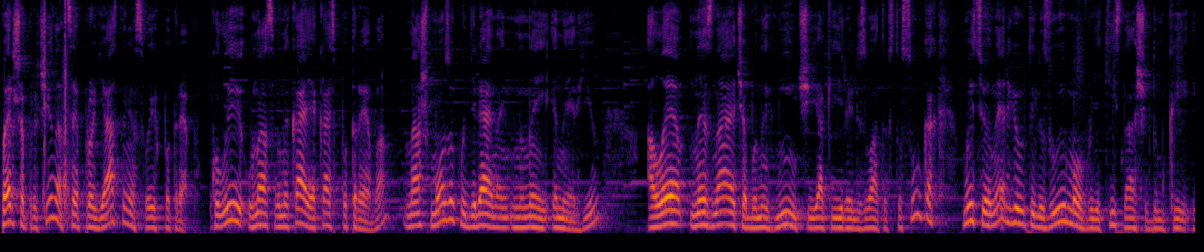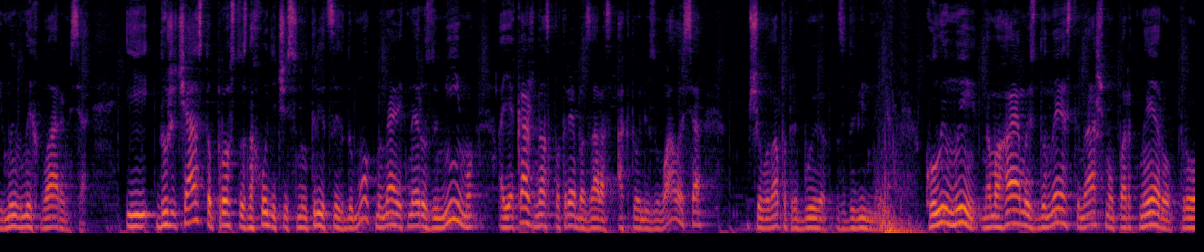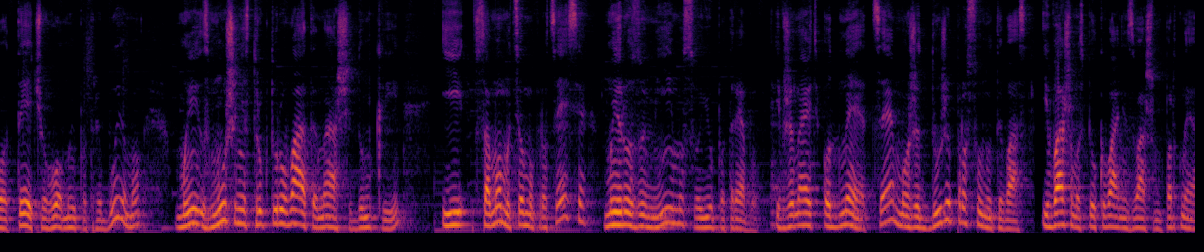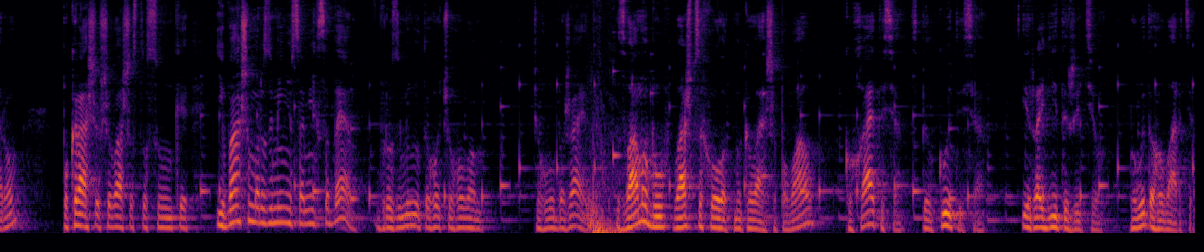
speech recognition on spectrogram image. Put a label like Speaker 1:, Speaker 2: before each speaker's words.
Speaker 1: Перша причина це прояснення своїх потреб. Коли у нас виникає якась потреба, наш мозок виділяє на, неї енергію, але не знаючи або не вміючи, як її реалізувати в стосунках, ми цю енергію утилізуємо в якісь наші думки, і ми в них варимося. І дуже часто, просто знаходячись внутрі цих думок, ми навіть не розуміємо, а яка ж в нас потреба зараз актуалізувалася, що вона потребує задовільнення. Коли ми намагаємось донести нашому партнеру про те, чого ми потребуємо, ми змушені структурувати наші думки. І в самому цьому процесі ми розуміємо свою потребу. І вже навіть одне це може дуже просунути вас і в вашому спілкуванні з вашим партнером, покращивши ваші стосунки, і в вашому розумінні самих себе, в розумінні того, чого вам чого ви бажаєте. З вами був ваш психолог Миколай Шаповал. Кохайтеся, спілкуйтеся і радійте життю, бо ви того варті.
